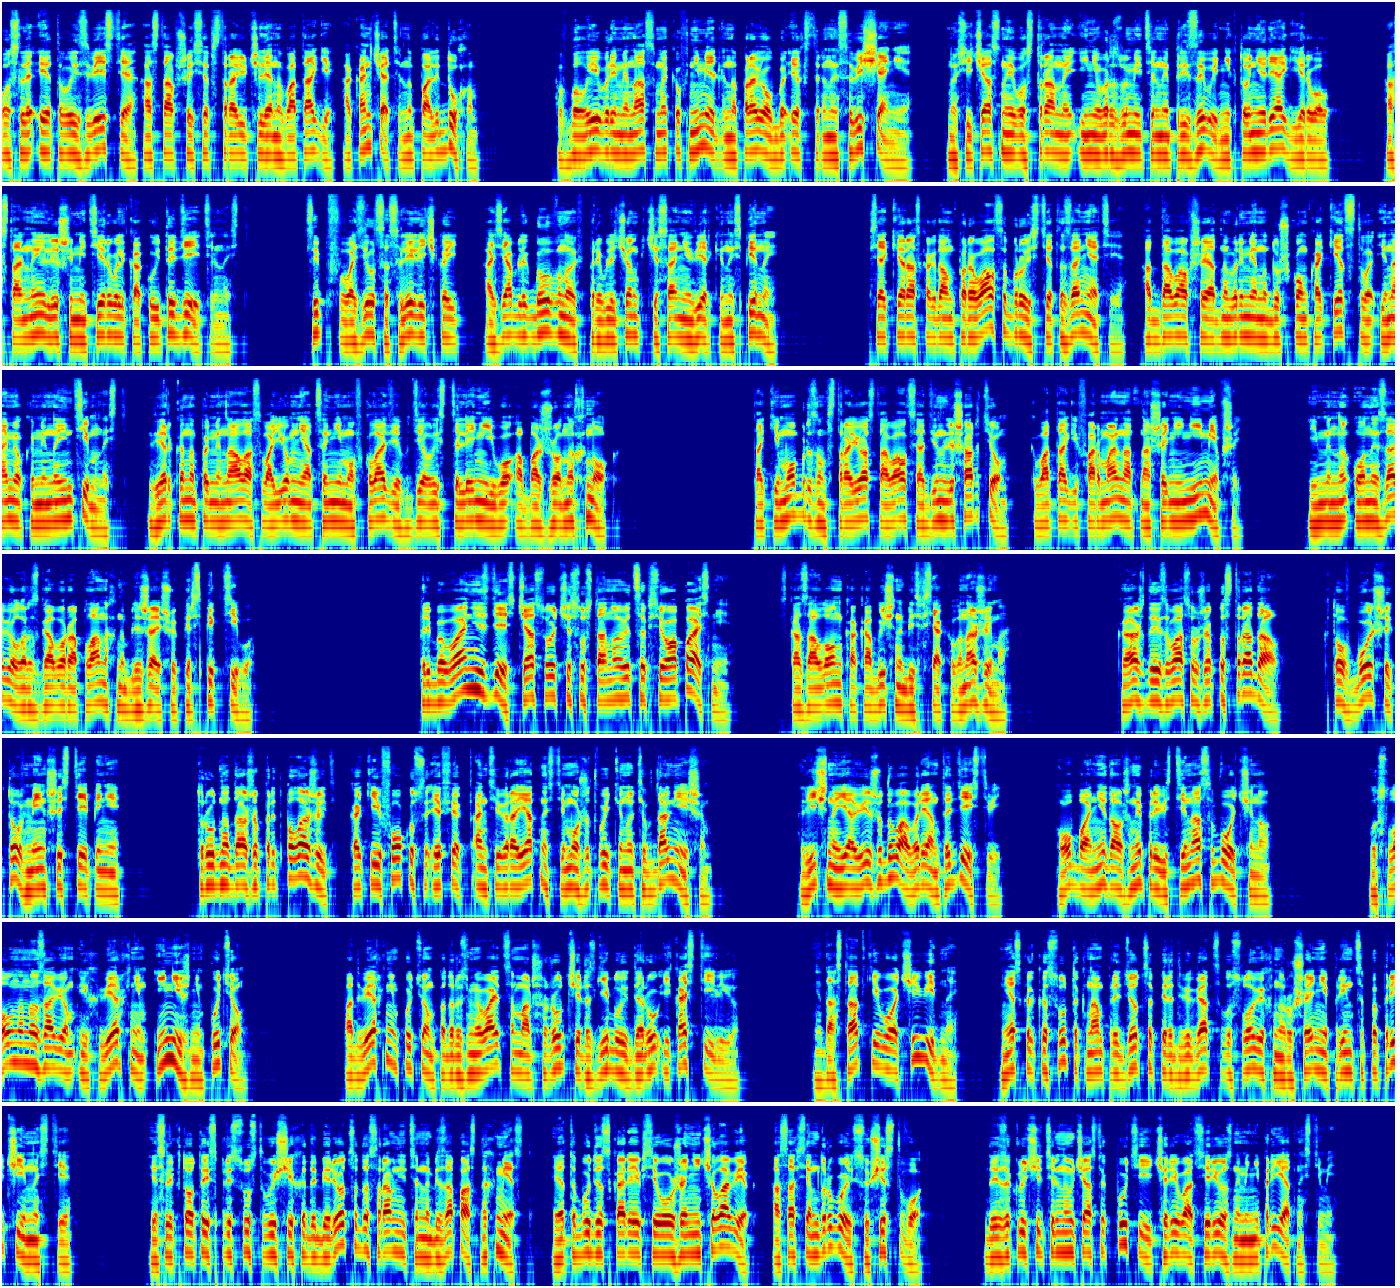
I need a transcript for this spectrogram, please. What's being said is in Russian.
После этого известия оставшиеся в строю члены Ватаги окончательно пали духом. В былые времена Смеков немедленно провел бы экстренное совещание, но сейчас на его странные и невразумительные призывы никто не реагировал. Остальные лишь имитировали какую-то деятельность. Цыпов возился с Лилечкой, а Зяблик был вновь привлечен к чесанию Веркиной спины. Всякий раз, когда он порывался бросить это занятие, отдававшее одновременно душком кокетства и намеками на интимность, Верка напоминала о своем неоценимом вкладе в дело исцеления его обожженных ног. Таким образом, в строю оставался один лишь Артем, к Ватаге формально отношений не имевший. Именно он и завел разговор о планах на ближайшую перспективу. «Пребывание здесь час от часу становится все опаснее», сказал он, как обычно, без всякого нажима. «Каждый из вас уже пострадал, кто в большей, кто в меньшей степени, Трудно даже предположить, какие фокусы эффект антивероятности может выкинуть в дальнейшем. Лично я вижу два варианта действий. Оба они должны привести нас в отчину. Условно назовем их верхним и нижним путем. Под верхним путем подразумевается маршрут через гиблую дыру и Кастилью. Недостатки его очевидны. Несколько суток нам придется передвигаться в условиях нарушения принципа причинности – если кто-то из присутствующих и доберется до сравнительно безопасных мест, это будет, скорее всего, уже не человек, а совсем другое существо. Да и заключительный участок пути чреват серьезными неприятностями.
